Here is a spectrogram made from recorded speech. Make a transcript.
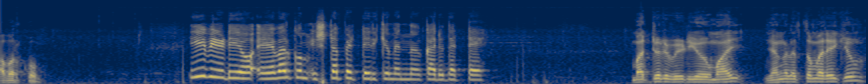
അവർക്കും. ഈ വീഡിയോ ഏവർക്കും ഇഷ്ടപ്പെട്ടിരിക്കുമെന്ന് കരുതട്ടെ. മറ്റൊരു വീഡിയോയുമായി ഞങ്ങൾ എത്തും വരേക്കും.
